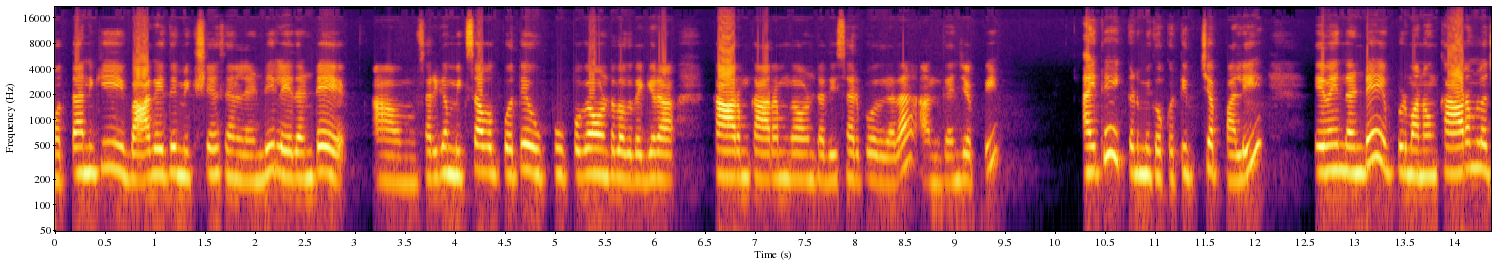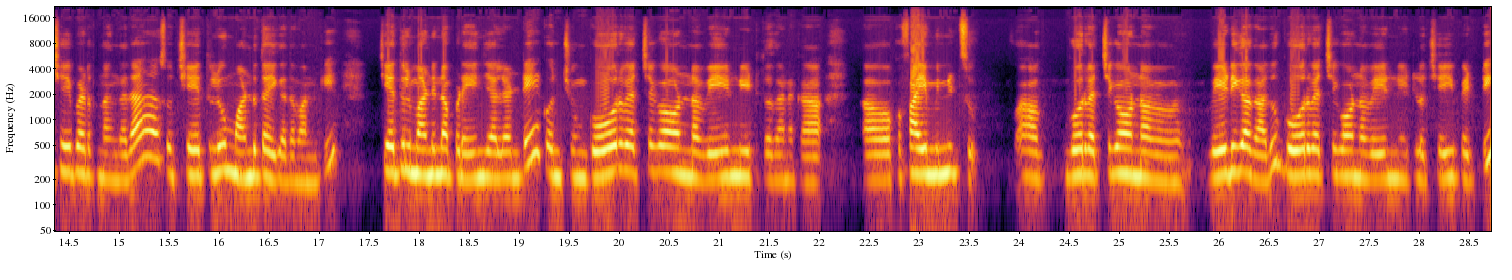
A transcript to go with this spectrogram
మొత్తానికి బాగా అయితే మిక్స్ చేశానులేండి. లేదంటే సరిగ్గా సరిగా మిక్స్ అవ్వకపోతే ఉప్పు ఉప్పుగా ఉంటుంది ఒక దగ్గర కారం కారంగా ఉంటుంది సరిపోదు కదా అందుకని చెప్పి. అయితే ఇక్కడ మీకు ఒక టిప్ చెప్పాలి. ఏమైందంటే ఇప్పుడు మనం కారంలో చేయి పెడుతున్నాం కదా సో చేతులు మండుతాయి కదా మనకి. చేతులు మండినప్పుడు ఏం చేయాలంటే కొంచెం గోరువెచ్చగా ఉన్న వేడి నీటితో కనుక ఒక ఫైవ్ మినిట్స్ గోరువెచ్చగా ఉన్న వేడిగా కాదు గోరువెచ్చగా ఉన్న వేడి నీటిలో చేయి పెట్టి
